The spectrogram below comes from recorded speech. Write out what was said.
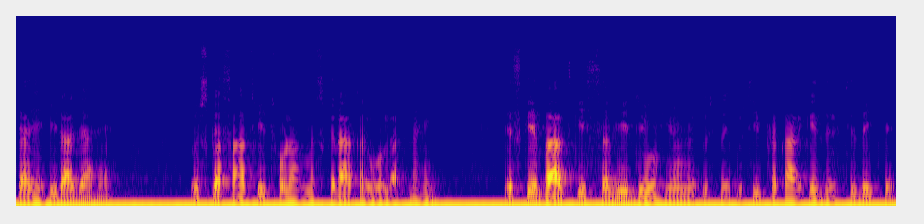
क्या यही राजा है? उसका साथी थोड़ा मुस्करा कर बोला, नहीं। इसके बाद की सभी ड्योढ़ियों में उसने उसी प्रकार के दृश्य देखे।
